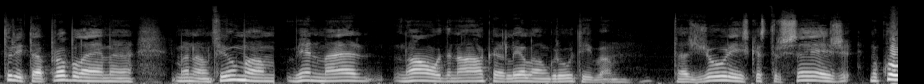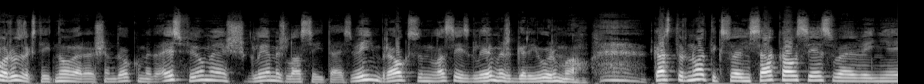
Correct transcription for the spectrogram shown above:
tur ir tā problēma. Manām filmām vienmēr nauda nāk ar lielām grūtībām. Tās žūrijas, kas tur sēž, nu, ko var uzrakstīt novērošiem dokumentiem? Es filmēšu gliemežu lasītājs. Viņi brauks un lasīs gliemežu gar jūrmālu. Kas tur notiks, vai viņi sakausies, vai viņi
